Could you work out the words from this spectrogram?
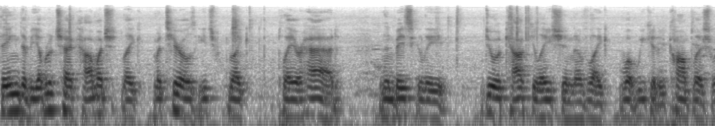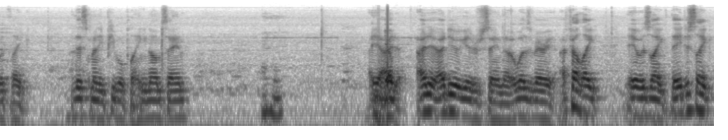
thing to be able to check how much like materials each like player had, and then basically do a calculation of like what we could accomplish with like this many people playing. You know what I'm saying? Mhm. Uh, Yeah, Yep. I, I do. I do get what you're saying though. It was very. I felt like it was like they just like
